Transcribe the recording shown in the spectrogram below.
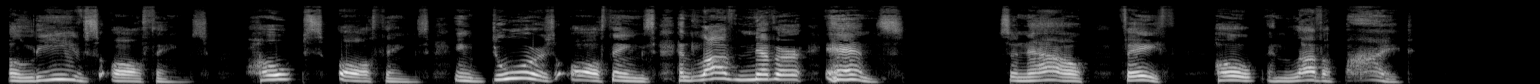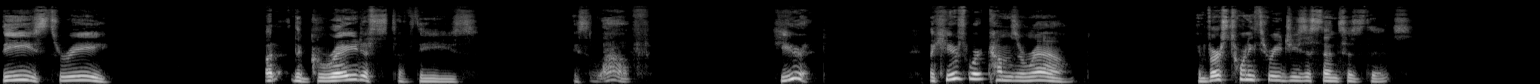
believes all things, hopes all things, endures all things, and love never ends. So now faith, hope, and love abide. These three. But the greatest of these is love. Hear it. But here's where it comes around. In verse 23, Jesus then says this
